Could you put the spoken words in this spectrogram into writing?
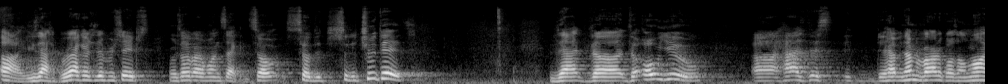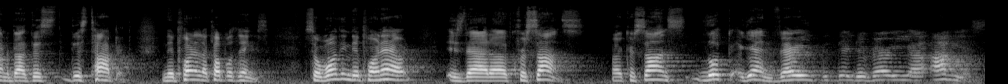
Ah, exactly. Baraka is different shapes. We're going to talk about it in one second. So, so, the, so the truth is that the, the OU uh, has this, they have a number of articles online about this, this topic. And they point out a couple of things. So one thing they point out is that uh, croissants, right? Croissants look again very they're, they're very uh, obvious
